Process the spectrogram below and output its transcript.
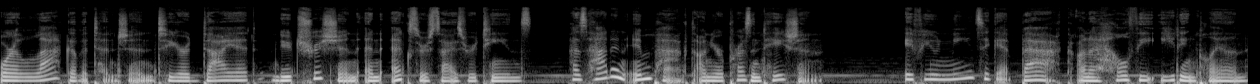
or lack of attention to your diet, nutrition, and exercise routines has had an impact on your presentation. If you need to get back on a healthy eating plan,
